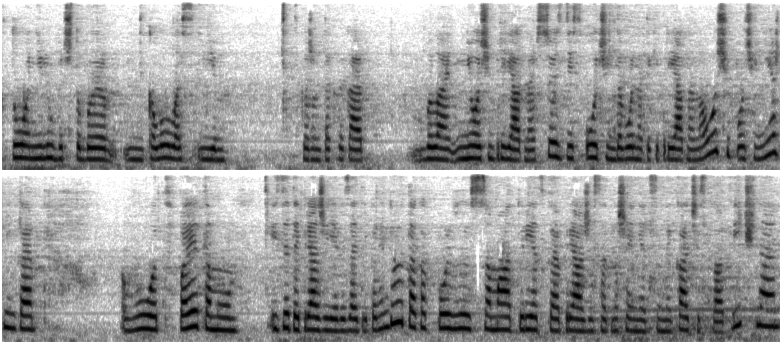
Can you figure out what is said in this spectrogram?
кто не любит, чтобы кололась и, скажем так, такая была не очень приятная. Все здесь очень довольно-таки приятно на ощупь, очень нежненькая. Вот, поэтому из этой пряжи я вязать рекомендую, так как пользуюсь сама турецкая пряжа, соотношение цены-качества отличное.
